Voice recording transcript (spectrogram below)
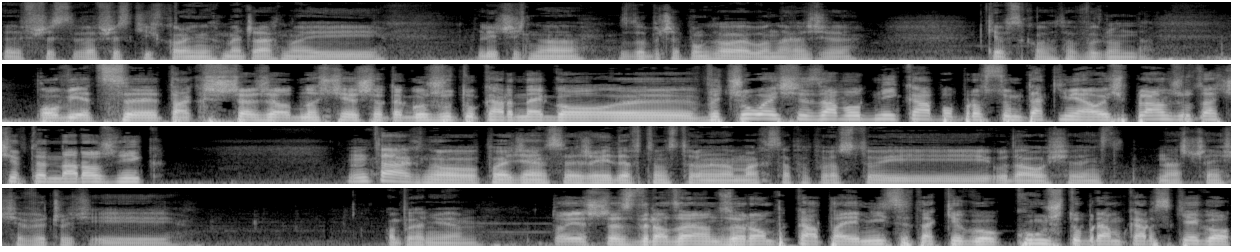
e, we wszystkich kolejnych meczach, no i liczyć na zdobycze punktowe, bo na razie kiepsko to wygląda. Powiedz e, tak szczerze odnośnie jeszcze tego rzutu karnego, e, wyczułeś się zawodnika, po prostu taki miałeś plan rzucać się w ten narożnik? No tak, no powiedziałem sobie, że idę w tą stronę na maksa po prostu i udało się na szczęście wyczuć i obroniłem. To jeszcze zdradzając rąbka tajemnicy takiego kunsztu bramkarskiego,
